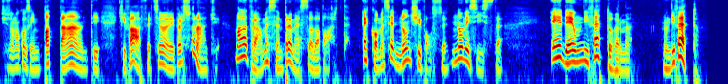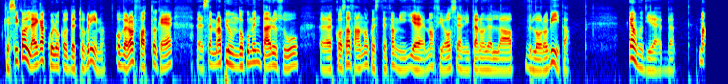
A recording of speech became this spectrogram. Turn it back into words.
ci sono cose impattanti, ci fa affezionare i personaggi, ma la trama è sempre messa da parte. È come se non ci fosse, non esiste. Ed è un difetto per me. Un difetto che si collega a quello che ho detto prima, ovvero al fatto che eh, sembra più un documentario su eh, cosa fanno queste famiglie mafiose all'interno della loro vita. E uno direbbe, ma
